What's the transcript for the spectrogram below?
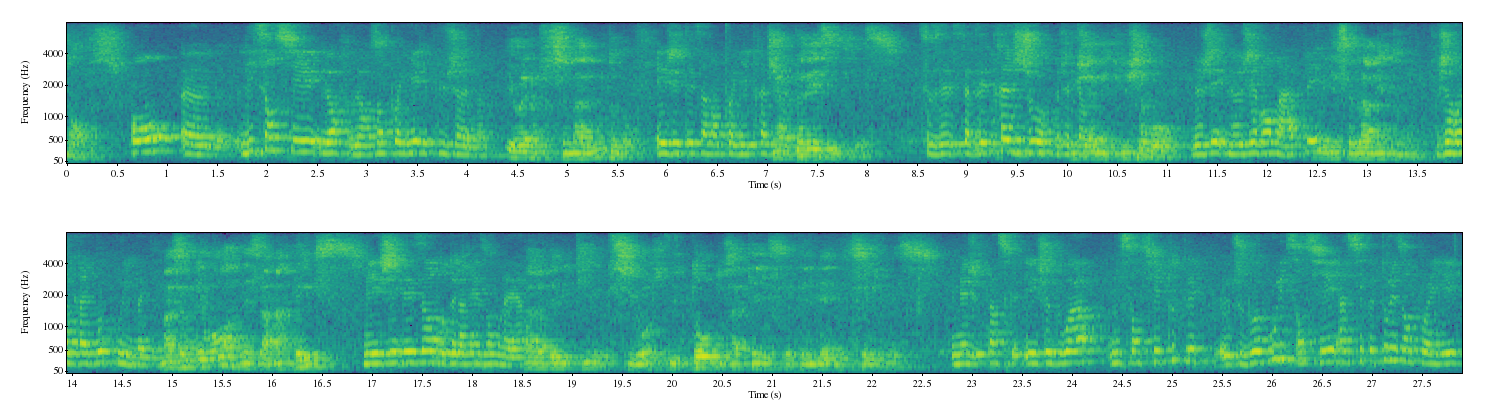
novos. ont euh, licencié leurs- leurs employés les plus jeunes. Eu era um funcionário muito novo, Et j'étais un employé très tinha jeune. 13 dias. Ça faisait, ça faisait 13 jours que O j'étais en... gerente me chamou Le, gé- le gérant m'a e appelé. me disse: Lamento muito, Je regrette beaucoup, il m'a dit. mas eu tenho ordens da matriz Mais j'ai des ordres de la maison mère. para demitir o senhor e todos aqueles que têm menos de seis meses. Mais je, parce que, et je dois licencier toutes les, je dois vous licencier ainsi que tous les employés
